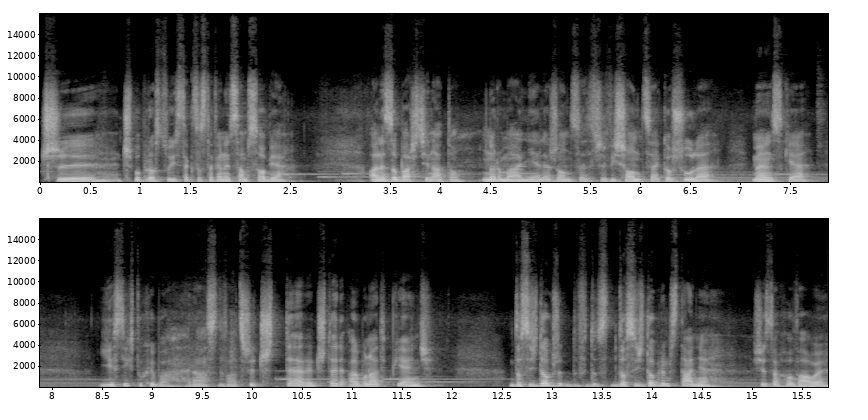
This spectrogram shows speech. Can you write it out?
czy, czy po prostu jest tak zostawiony sam sobie. Ale zobaczcie na to, normalnie leżące, czy wiszące koszule męskie, jest ich tu chyba raz, dwa, trzy, cztery, cztery albo nawet pięć. Dosyć, dobrze, w dos- dosyć dobrym stanie się zachowały.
